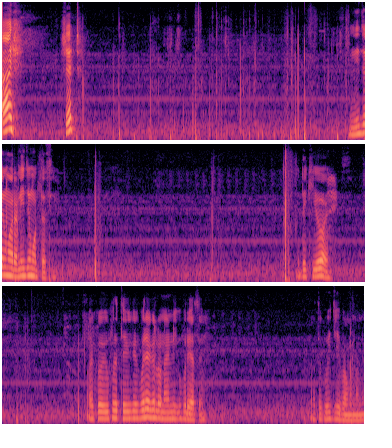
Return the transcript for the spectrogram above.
হাই শেট নিজের মারা, নিজে মরতেছি। এটা কি হয়? ওই উপরে থেকে পড়ে গেল না নি উপরে আছে? তো যে বামন আমি।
